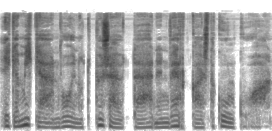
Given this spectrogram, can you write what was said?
eikä mikään voinut pysäyttää hänen verkkaista kulkuaan.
